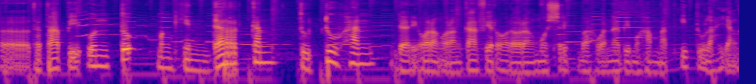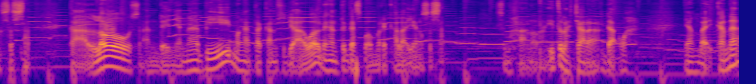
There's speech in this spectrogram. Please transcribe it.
uh, tetapi untuk menghindarkan tuduhan dari orang-orang kafir, orang-orang musyrik bahwa Nabi Muhammad itulah yang sesat. Kalau seandainya Nabi mengatakan sejak awal dengan tegas bahwa mereka lah yang sesat. Subhanallah, itulah cara dakwah yang baik karena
